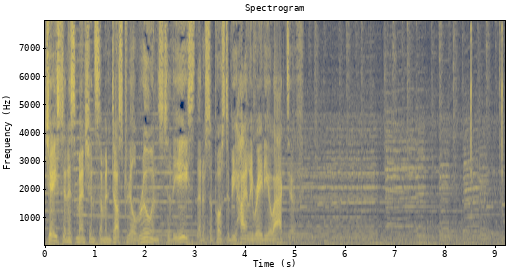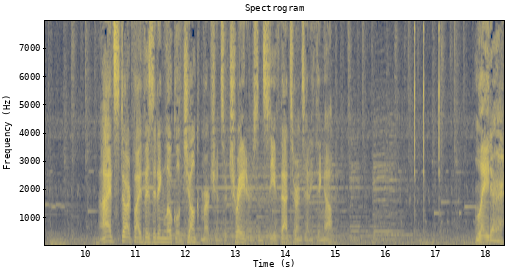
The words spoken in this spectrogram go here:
Jason has mentioned some industrial ruins to the east that are supposed to be highly radioactive. I'd start by visiting local junk merchants or traders and see if that turns anything up. Later.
